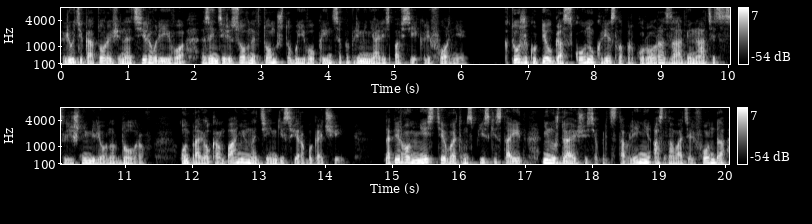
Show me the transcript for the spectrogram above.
люди, которые финансировали его, заинтересованы в том, чтобы его принципы применялись по всей Калифорнии. Кто же купил Гаскону кресло прокурора за 12 с лишним миллионов долларов? Он провел кампанию на деньги сверхбогачей. На первом месте в этом списке стоит не нуждающийся в представлении основатель фонда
